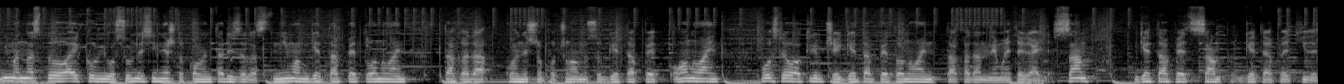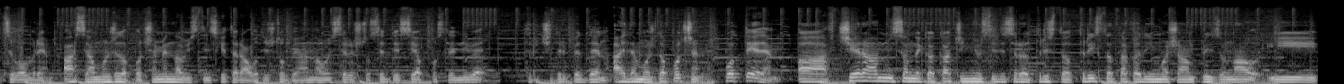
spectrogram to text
Има над 100 лајкови, 80 и нешто коментари за да снимам GTA 5 онлайн, така да конечно почнуваме со GTA 5 онлайн. После ова клипче е GTA 5 онлайн, така да немајте гајде. Сам GTA 5 сам, GTA 5 иде цело време. А сега може да почнеме на вистинските работи што беа на овој серијал што се десија последниве 3-4-5 дена. Ајде може да почнеме. Под 1. А вчера мислам дека качи New City среда 300 од 300, така да имаше Unprisonal и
